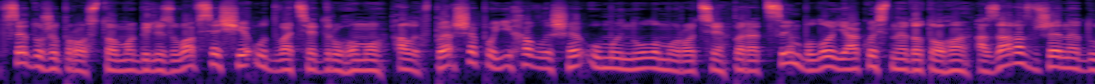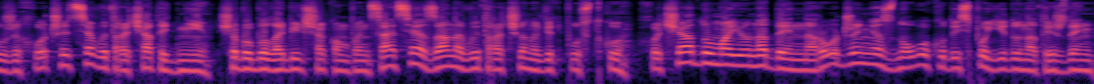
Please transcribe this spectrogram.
Все дуже просто. Мобілізувався ще у 22-му, але вперше поїхав лише у минулому році. Перед цим було якось не до того. А зараз вже не дуже хочеться витрачати дні, щоб була більша компенсація за невитрачену відпустку. Хоча, думаю, на день народження знову кудись поїду на тиждень.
